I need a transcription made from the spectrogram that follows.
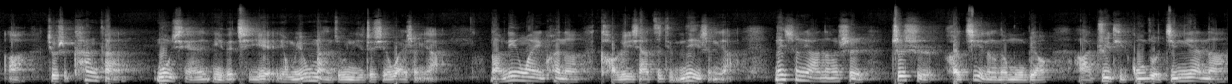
啊，就是看看目前你的企业有没有满足你这些外生涯。那另外一块呢，考虑一下自己的内生涯。内生涯呢是知识和技能的目标啊，具体工作经验呢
